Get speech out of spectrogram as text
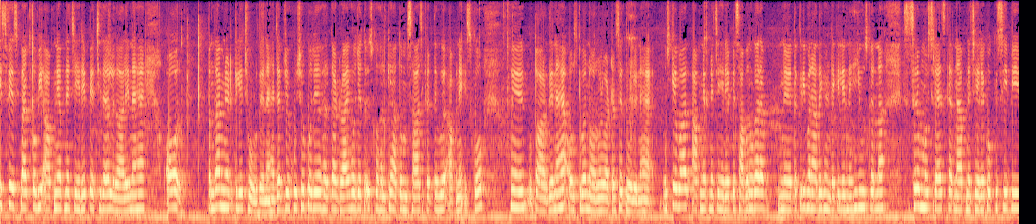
इस फेस पैक को भी आपने अपने चेहरे पर अच्छी तरह लगा लेना है और पंद्रह मिनट के लिए छोड़ देना है। जब जो खुशक हो जाए, हल्का ड्राई हो जाए तो इसको हल्के हाथों मसाज करते हुए आपने इसको उतार देना है और उसके बाद नॉर्मल वाटर से धो लेना है। उसके बाद आपने अपने चेहरे पे साबुन वगैरह तकरीबन आधे घंटे के लिए नहीं यूज़ करना, सिर्फ़ मॉइस्चराइज करना है अपने चेहरे को, किसी भी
